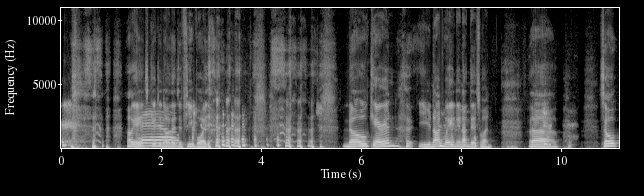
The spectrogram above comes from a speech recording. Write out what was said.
okay, it's good to know there's a few boys. no, Karen, you're not weighing in on this one. Uh, so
